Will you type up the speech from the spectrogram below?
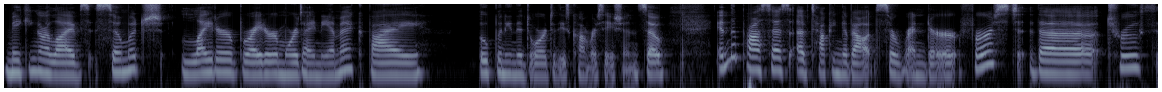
making our lives so much lighter, brighter, more dynamic by opening the door to these conversations. So, in the process of talking about surrender, first, the truth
